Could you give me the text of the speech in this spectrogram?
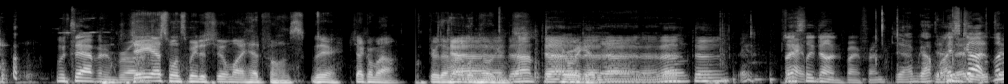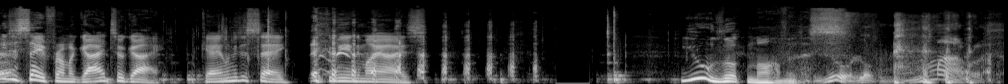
What's happening, bro? JS wants me to show my headphones. There, check them out. They're the Harlan Hogan. There we go. Nicely done, my friend. Yeah, I've got Hey, mine. Scott, let me just say from a guy to a guy. Okay, let me just say, look at me in my eyes. You look marvelous. You look marvelous.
